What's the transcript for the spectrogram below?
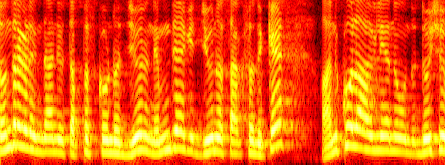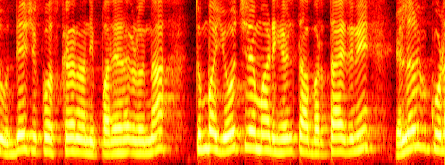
ತೊಂದರೆಗಳಿಂದ ನೀವು ತಪ್ಪಿಸ್ಕೊಂಡು ಜೀವನ ನೆಮ್ಮದಿಯಾಗಿ ಜೀವನ ಸಾಗಿಸೋದಕ್ಕೆ ಅನುಕೂಲ ಆಗಲಿ ಅನ್ನೋ ಒಂದು ದೋಷ ಉದ್ದೇಶಕ್ಕೋಸ್ಕರ ನಾನು ಈ ಪರಿಹಾರಗಳನ್ನು ತುಂಬ ಯೋಚನೆ ಮಾಡಿ ಹೇಳ್ತಾ ಬರ್ತಾ ಇದ್ದೀನಿ. ಎಲ್ಲರಿಗೂ ಕೂಡ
